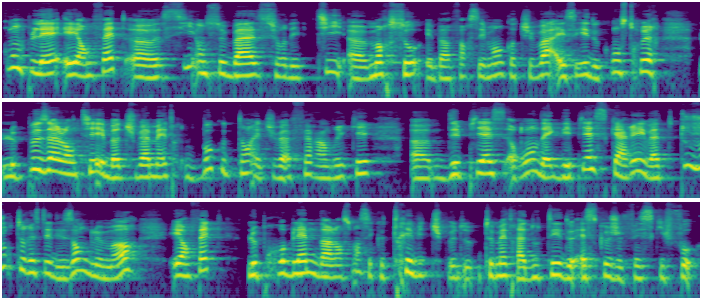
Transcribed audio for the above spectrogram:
complet. Et en fait euh, si on se base sur des petits euh, morceaux et ben forcément quand tu vas essayer de construire le puzzle entier et ben tu vas mettre beaucoup de temps et tu vas faire imbriquer euh, des pièces rondes avec des pièces carrées. Il va toujours te rester des angles morts. Et en fait le problème d'un lancement, c'est que très vite tu peux te mettre à douter de est-ce que je fais ce qu'il faut?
